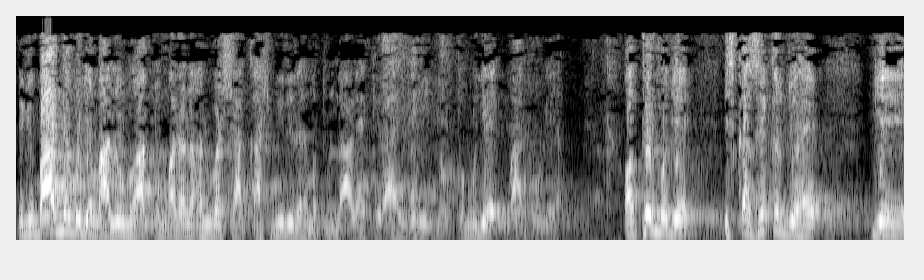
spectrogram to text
لیکن بعد میں مجھے معلوم ہوا کہ مولانا انور شاہ کاشمیری رحمت اللہ علیہ کی رائے یہی ہے۔ تو مجھے اعتماد ہو گیا۔ اور پھر مجھے اس کا ذکر جو ہے، یہ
